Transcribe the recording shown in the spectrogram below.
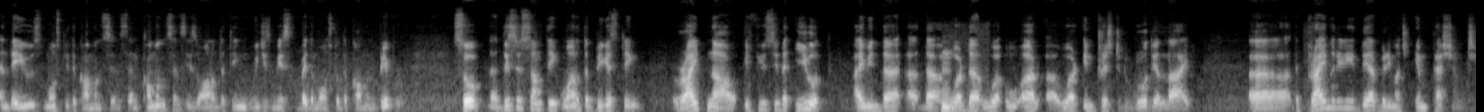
and they use mostly the common sense. And common sense is one of the things which is missed by the most of the common people. So uh, this is something, one of the biggest thing right now. If you see the youth, I mean the uh, the hmm. who are the who are who are, uh, who are, interested to grow their life, uh, the primarily they are very much impatient.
